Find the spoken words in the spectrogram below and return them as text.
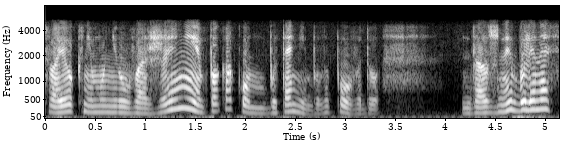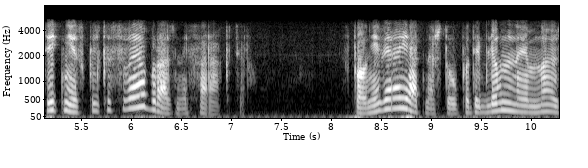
свое к нему неуважение по какому бы то ни было поводу, должны были носить несколько своеобразный характер. Вполне вероятно, что употребленное мною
